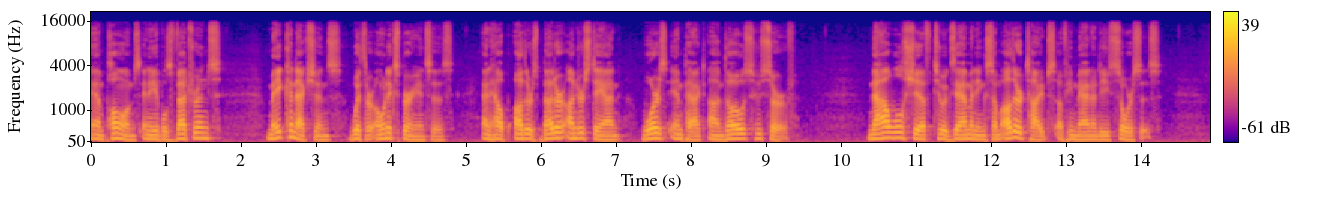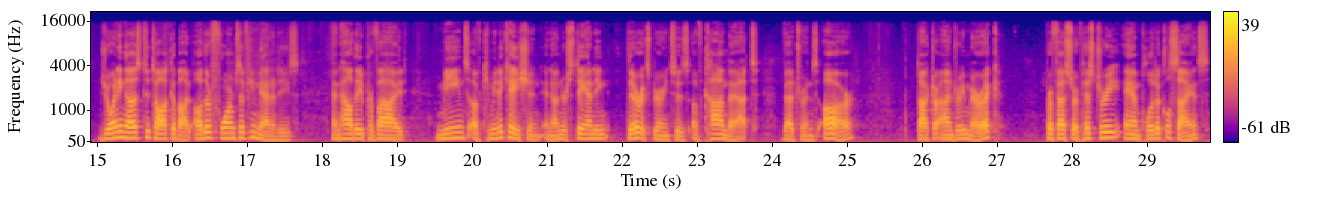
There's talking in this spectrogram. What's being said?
and poems enables veterans make connections with their own experiences and help others better understand war's impact on those who serve. Now we'll shift to examining some other types of humanities sources. Joining us to talk about other forms of humanities and how they provide means of communication and understanding their experiences of combat veterans are Dr. Andrae Marak, Professor of History and Political Science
